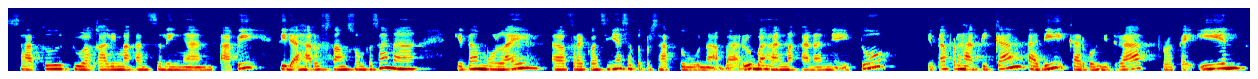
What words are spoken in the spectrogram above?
satu dua kali makan selingan, tapi tidak harus langsung ke sana kita mulai uh, frekuensinya satu persatu. Nah, baru bahan makanannya itu kita perhatikan tadi karbohidrat, protein,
